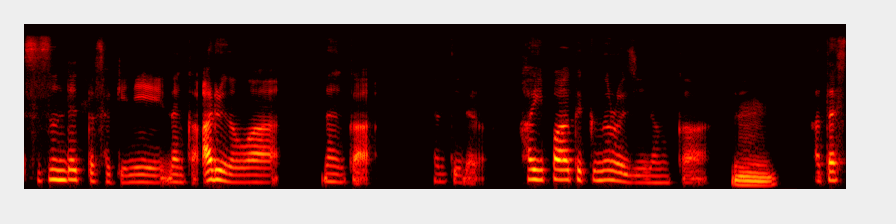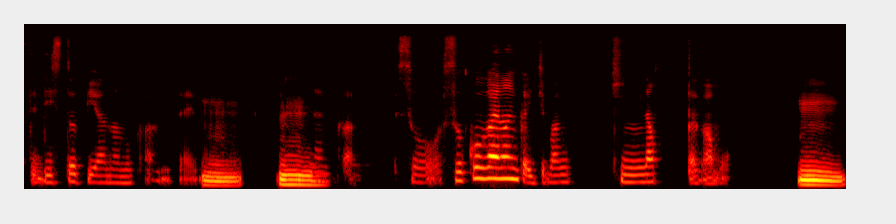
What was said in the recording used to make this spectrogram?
う、進んでった先に、なんかあるのは、なんか、なんて言うんだろう、ハイパーテクノロジーなのか、うん。果たしてディストピアなのかみたいな。うん。うん。なんか、そう、そこがなんか一番気になったかも。うん。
